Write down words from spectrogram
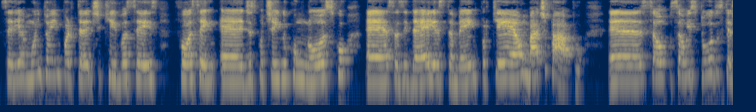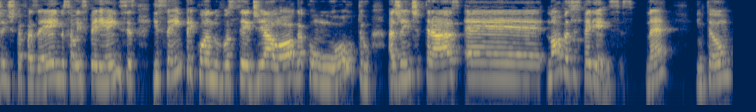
Seria muito importante que vocês fossem é, discutindo conosco é, essas ideias também, porque é um bate-papo. É, são, são estudos que a gente está fazendo, são experiências, e sempre quando você dialoga com o outro, a gente traz é, novas experiências, né? Então,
